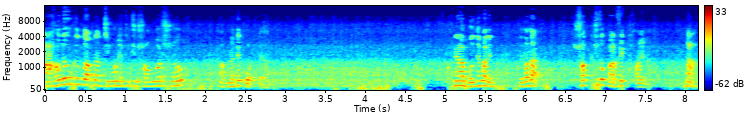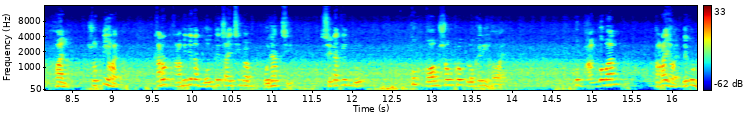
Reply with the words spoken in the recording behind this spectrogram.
তাহলেও কিন্তু আপনার জীবনে কিছু সংঘর্ষ আপনাকে করতে হবে। আপনারা বলতে পারেন যে, দাদা সব কিছু তো পারফেক্ট হয় না। না, হয় না সত্যি হয় না। কারণ আমি যেটা বলতে চাইছি বা বোঝাচ্ছি, সেটা কিন্তু খুব কম সংখ্যক লোকেরই হয়। খুব ভাগ্যবান তারাই হয়। দেখুন,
